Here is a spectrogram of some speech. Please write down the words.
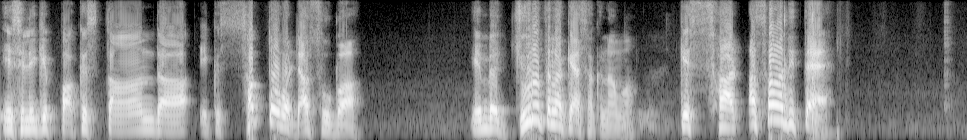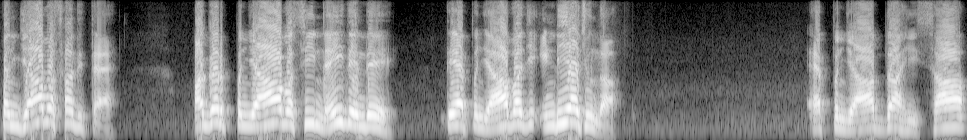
ਇਸ ਲਈ ਕਿ ਪਾਕਿਸਤਾਨ ਦਾ ਇੱਕ ਸਭ ਤੋਂ ਵੱਡਾ ਸੂਬਾ ਇਹ ਮੈਂ ਜੁਰਤ ਨਾਲ ਕਹਿ ਸਕਣਾ ਵਾਂ ਕਿ ਅਸਾਂ ਦਿੱਤਾ ਹੈ। ਪੰਜਾਬ ਅਸਾਂ ਦਿੱਤਾ ਹੈ। ਅਗਰ ਪੰਜਾਬ ਅਸੀਂ ਨਹੀਂ ਦਿੰਦੇ, ਤੇ ਇਹ ਪੰਜਾਬ ਅੱਜ ਇੰਡੀਆ ਚ ਹੁੰਦਾ। ਇਹ ਪੰਜਾਬ ਦਾ ਹਿੱਸਾ,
